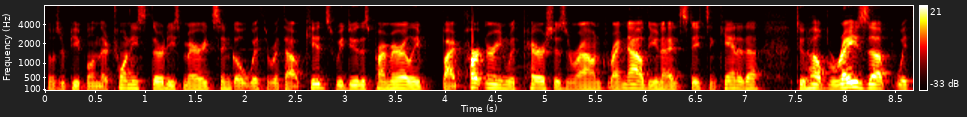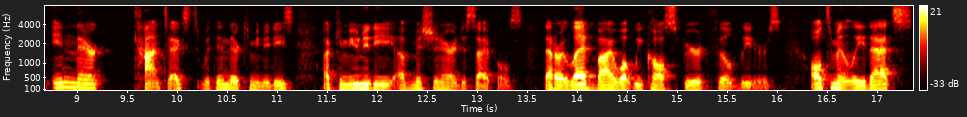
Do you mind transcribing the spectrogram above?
Those are people in their 20s, 30s, married, single, with or without kids. We do this primarily by partnering with parishes around right now the United States and Canada to help raise up within their context within their communities a community of missionary disciples that are led by what we call spirit filled leaders. Ultimately, that's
